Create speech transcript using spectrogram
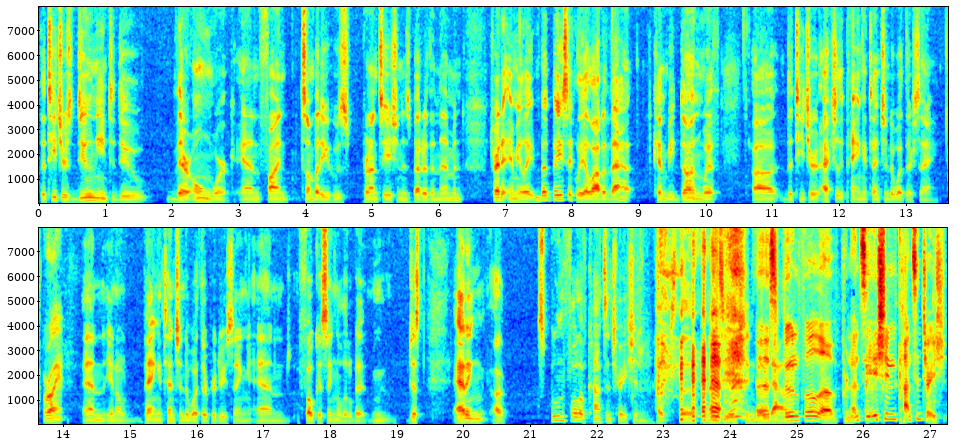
The teachers do need to do their own work and find somebody whose pronunciation is better than them and try to emulate. But basically, a lot of that can be done with uh, the teacher actually paying attention to what they're saying Right. and you know paying attention to what they're producing and focusing a little bit and just adding a spoonful of concentration helps the pronunciation go A down. A spoonful of pronunciation concentration.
